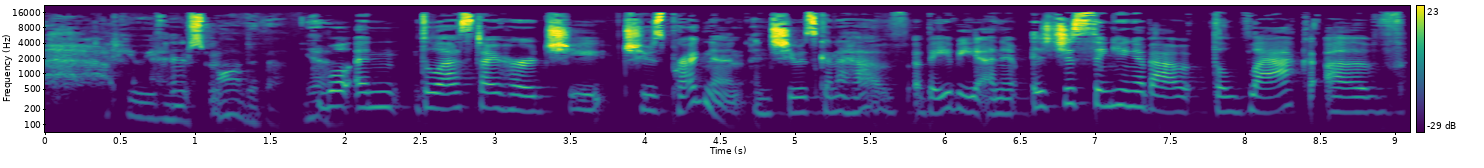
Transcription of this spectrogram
how do you even respond to that? Yeah. Well, and the last I heard, she she was pregnant and she was going to have a baby, and it, it is just thinking about the lack of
